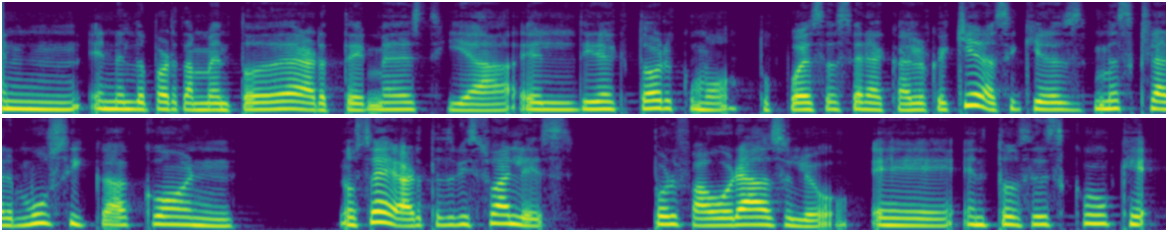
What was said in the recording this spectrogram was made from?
en, en el departamento de arte me decía el director como tú puedes hacer acá lo que quieras, si quieres mezclar música con, no sé, artes visuales, por favor hazlo. Eh, entonces como que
